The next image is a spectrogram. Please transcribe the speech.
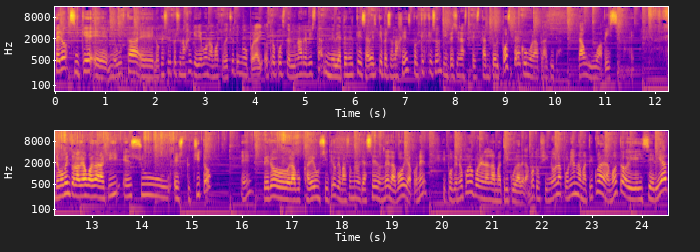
pero sí que eh, me gusta eh, lo que es el personaje que lleva una moto. De hecho, tengo por ahí otro póster de una revista. Me voy a tener que saber qué personaje es, porque es que son impresionantes tanto el póster como la plaquita. Está guapísima, ¿eh? De momento la voy a guardar aquí en su estuchito ¿eh? pero la buscaré en un sitio que más o menos ya sé dónde la voy a poner y porque no puedo ponerla en la matrícula de la moto, si no la ponía en la matrícula de la moto y, sería,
